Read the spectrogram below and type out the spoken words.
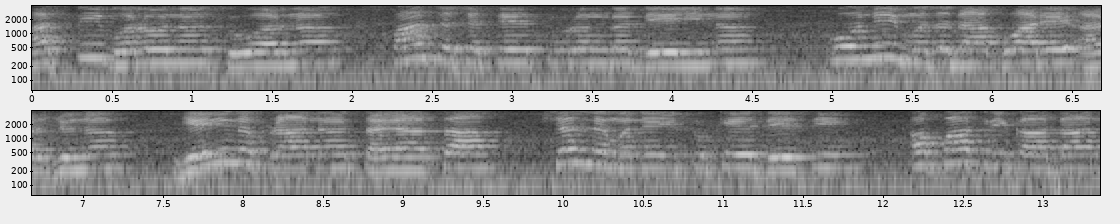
हस्ती भरून सुवर्ण पाच शते तुरंग देईन. कोणी मज दाखवारे अर्जुन घेईन प्राण तयाचा. शल्य म्हणे तुके देसी अपात्रिका दान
